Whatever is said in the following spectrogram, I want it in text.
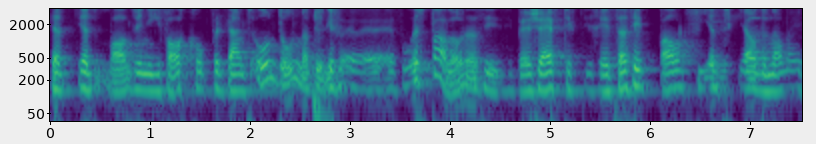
die hat, die hat wahnsinnige Fachkompetenz und, und natürlich äh, Fußball, oder? Sie, sie beschäftigt sich jetzt auch seit bald 40 Jahren oder noch mehr,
